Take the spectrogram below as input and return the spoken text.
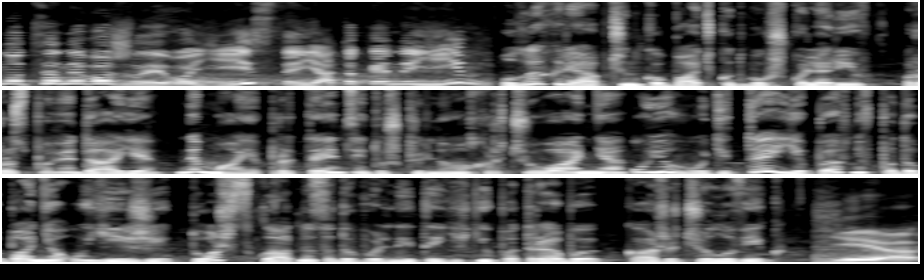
ну це неважливо їсти, я таке не їм. Олег Рябченко, батько двох школярів, розповідає, немає претензій до шкільного харчування. У його дітей є певні вподобання у їжі, тож складно задовольнити їхні потреби, каже чоловік. Є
